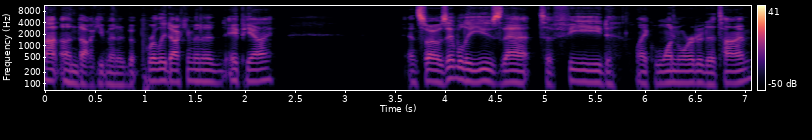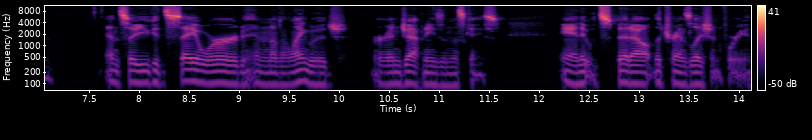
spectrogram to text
not undocumented but poorly documented API. And so I was able to use that to feed like one word at a time. And so you could say a word in another language or in Japanese in this case, and it would spit out the translation for you.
